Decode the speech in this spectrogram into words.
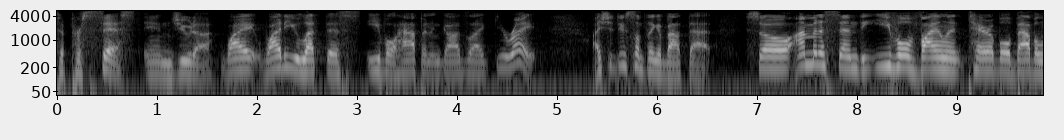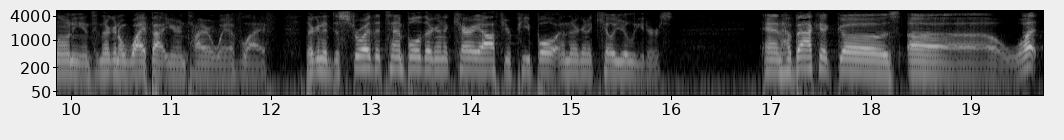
to persist in Judah? Why, why do you let this evil happen? And God's like, You're right. I should do something about that. So I'm going to send the evil, violent, terrible Babylonians, and they're going to wipe out your entire way of life. They're going to destroy the temple, they're going to carry off your people, and they're going to kill your leaders. And Habakkuk goes, Uh, what?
